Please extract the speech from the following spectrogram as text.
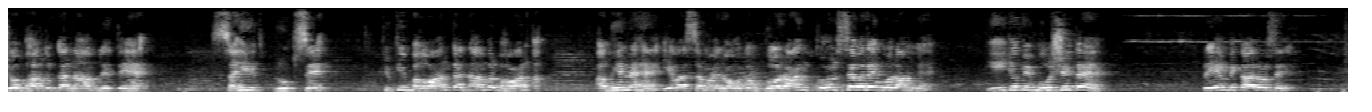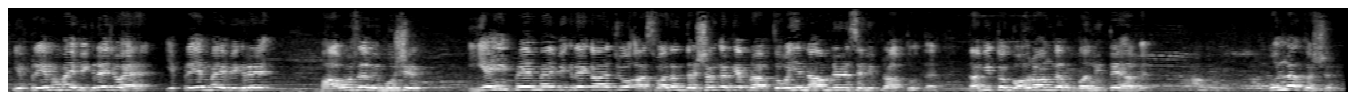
जो भक्त उनका नाम लेते हैं सही रूप से, क्योंकि भगवान का नाम और भगवान अभिन्न है, ये बात समझ लो। तो गौरांग कौन से वाले गौरांग हैं? ये जो विभूषित हैं, प्रेम विकारों से ये प्रेममय विग्रह जो है, ये प्रेममय विग्रह भावों से विभूषित, यही प्रेममय विग्रह का जो आस्वादन दर्शन करके प्राप्त होगा, ये नाम लेने से भी प्राप्त होता है। तभी तो गौरांग बलिते हबे। पुलक शरीर।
